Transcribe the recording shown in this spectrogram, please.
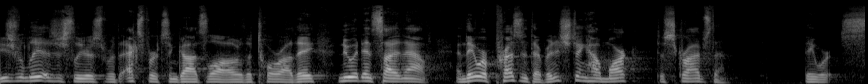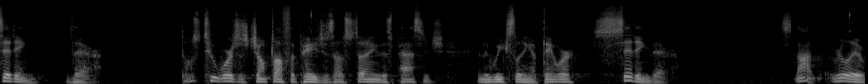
These religious leaders were the experts in God's law or the Torah. They knew it inside and out, and they were present there. But interesting how Mark describes them. They were sitting there. Those two words just jumped off the page as I was studying this passage in the weeks leading up. They were sitting there. It's not really a,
